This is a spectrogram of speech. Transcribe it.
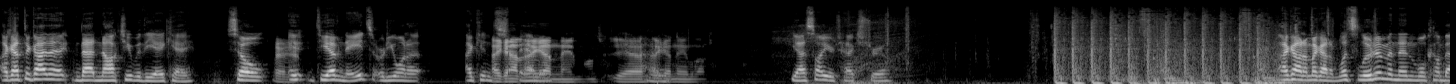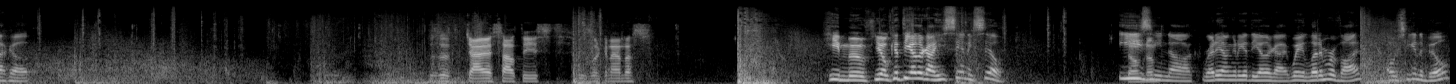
I got the guy that that knocked you with the AK. So, Fair i- do you have nades or do you want to? I can. I got I got name launch. Yeah, I got launch. Yeah, I saw your text, Drew. I got him. I got him. Let's loot him and then we'll come back up. There's a guy southeast. He's looking at us. He moved. Yo, get the other guy. He's standing still. Easy knock. Ready? I'm gonna get the other guy. Wait, let him revive. Oh, is he gonna build?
